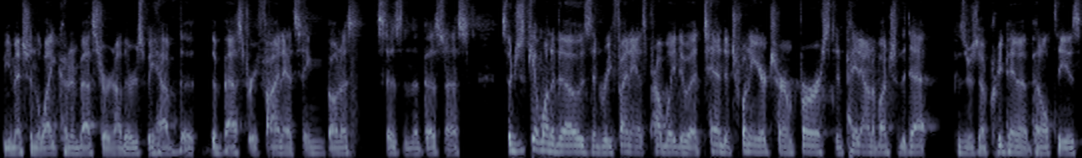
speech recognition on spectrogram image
you mentioned the white coat investor and others we have the the best refinancing bonuses in the business. So just get one of those and refinance probably to a 10 to 20 year term first and pay down a bunch of the debt because there's no prepayment penalties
